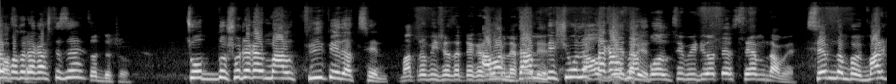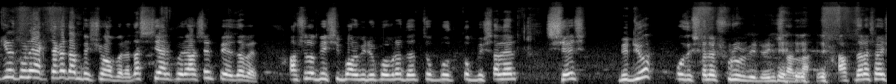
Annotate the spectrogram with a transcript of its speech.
দাম কত টাকা আসতেছে? চোদ্দশো। চোদ্দশো টাকার মাল ফ্রি পেয়ে যাচ্ছেন। মাত্র বিশ হাজার টাকা আবার দাম বেশি হলে ফেরত। বলছি ভিডিওতে সেম দামে। সেম দাম পাবে। মার্কেটের তুলনায় এক টাকা দাম বেশি হবে না। শেয়ার করে আসেন পেয়ে যাবেন। আসলে বেশি বড় ভিডিও করব না। দু হাজার চব্বিশ সালের শেষ ভিডিও পঁচিশ সালের শুরুর ভিডিও ইনশাল্লাহ আপনারা সবাই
